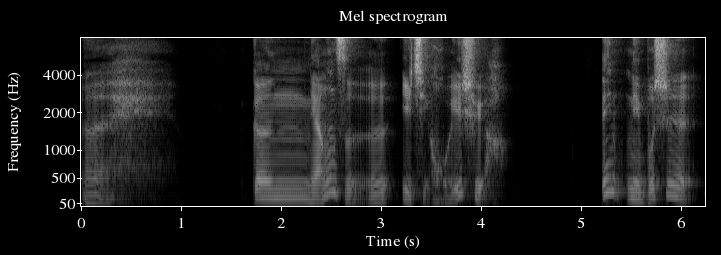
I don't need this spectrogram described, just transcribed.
哎，跟娘子一起回去啊？哎，你不是？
